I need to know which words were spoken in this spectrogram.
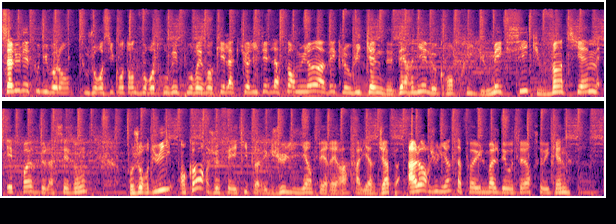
Salut les fous du volant, toujours aussi content de vous retrouver pour évoquer l'actualité de la Formule 1 avec le week-end dernier, le Grand Prix du Mexique, 20e épreuve de la saison. Aujourd'hui, encore, je fais équipe avec Julien Pereira, alias Jap. Alors Julien, t'as pas eu le mal des hauteurs ce week-end?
